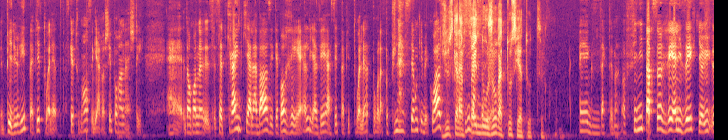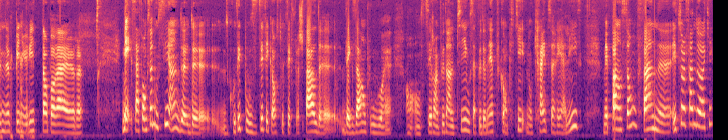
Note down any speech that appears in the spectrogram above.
une pénurie de papier de toilette parce que tout le monde s'est garoché pour en acheter. Euh, donc, on a cette crainte qui, à la base, n'était pas réelle. Il y avait assez de papier de toilette pour la population québécoise. Jusqu'à A la fin de nos jours, à tous et à toutes. Exactement. A fini par se réaliser qu'il y a eu une pénurie temporaire. Mais ça fonctionne aussi hein, de- de- du côté positif et constructif. Là, je parle de- d'exemples où euh, on, on se tire un peu dans le pied, où ça peut devenir plus compliqué, nos craintes se réalisent. Mais pensons, fan, euh, es-tu un fan de hockey?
